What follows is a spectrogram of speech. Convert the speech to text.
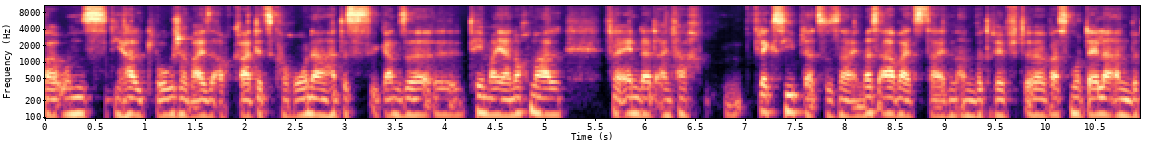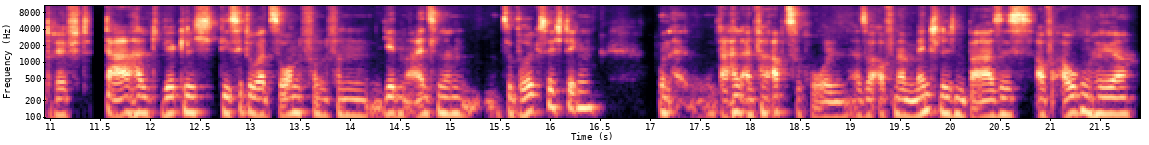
bei uns, die halt logischerweise auch gerade jetzt Corona hat das ganze äh, Thema ja nochmal verändert, einfach flexibler zu sein, was Arbeitszeiten anbetrifft, äh, was Modelle anbetrifft, da halt wirklich die Situation von, von jedem Einzelnen zu berücksichtigen und äh, da halt einfach abzuholen. Also auf einer menschlichen Basis, auf Augenhöhe.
